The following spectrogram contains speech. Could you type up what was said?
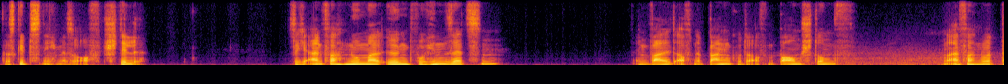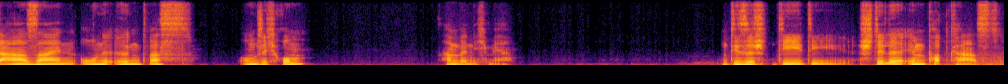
Das gibt's nicht mehr so oft. Stille. Sich einfach nur mal irgendwo hinsetzen, im Wald auf eine Bank oder auf einen Baumstumpf und einfach nur da sein, ohne irgendwas um sich rum, haben wir nicht mehr. Und diese, die, die Stille im Podcast,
